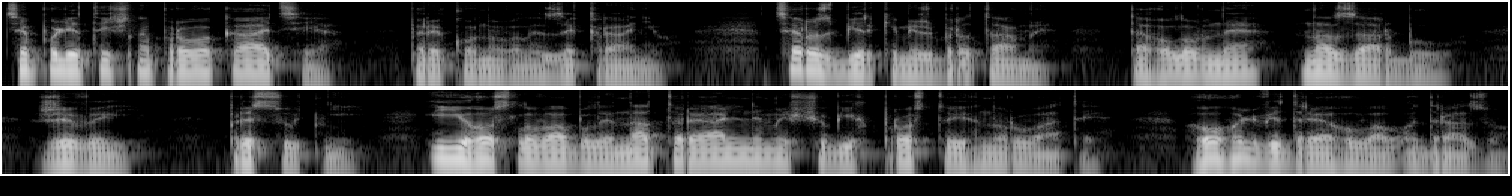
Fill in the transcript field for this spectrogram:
Це політична провокація, переконували з екранів. Це розбірки між братами. Та головне, Назар був живий, присутній, і його слова були надто реальними, щоб їх просто ігнорувати. Гоголь відреагував одразу.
